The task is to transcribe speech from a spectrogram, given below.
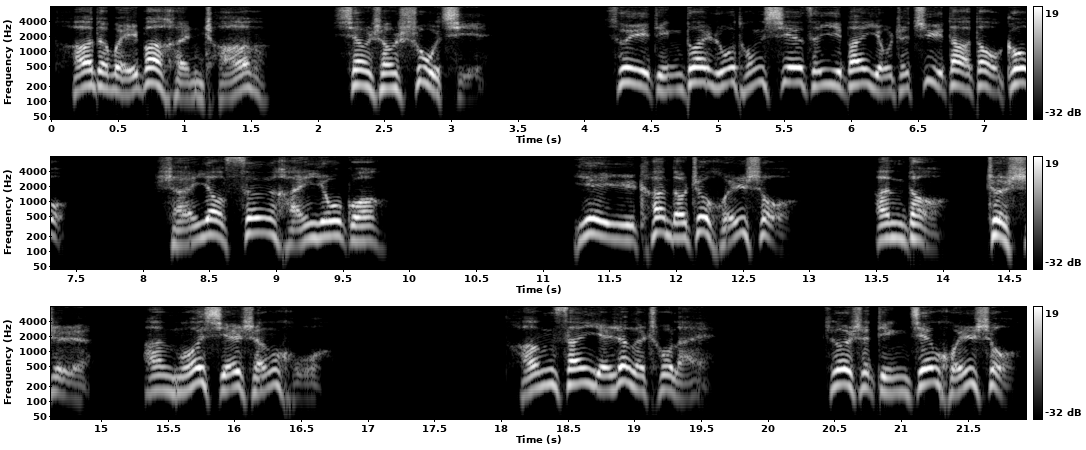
它的尾巴很长，向上竖起，最顶端如同蝎子一般，有着巨大倒钩，闪耀森寒幽光。夜雨看到这魂兽，暗道：“这是暗魔邪神虎。”唐三也认了出来，这是顶尖魂兽。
